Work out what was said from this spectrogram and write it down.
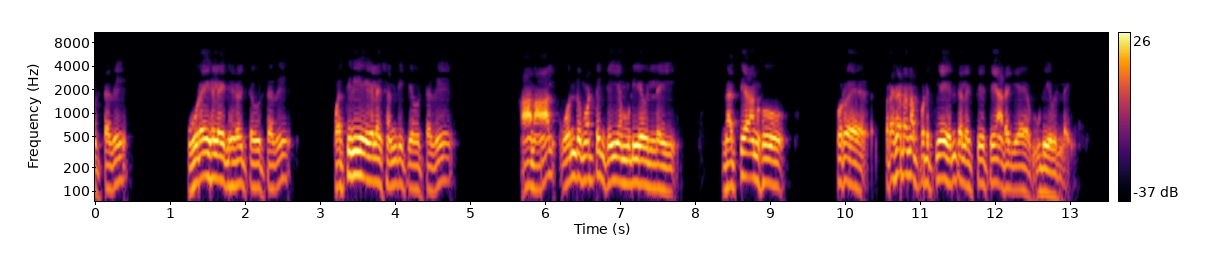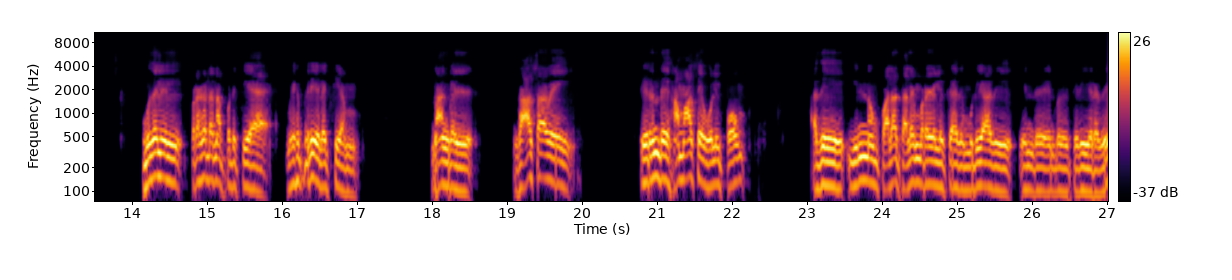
விட்டது. உரைகளை நிகழ்த்த விட்டது பத்திரிகைகளை சந்திக்க விட்டது. ஆனால் ஒன்று மட்டும் செய்ய முடியவில்லை. நத்தியான்கு புற பிரகடனப்படுத்திய எந்த லட்சியத்தையும் அடைய முடியவில்லை. முதலில் பிரகடனப்படுத்திய மிகப்பெரிய லட்சியம் நாங்கள் காசாவை இருந்து ஹமாஸை ஒழிப்போம். அது இன்னும் பல தலைமுறைகளுக்கு அது முடியாது என்று என்பது தெரிகிறது.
